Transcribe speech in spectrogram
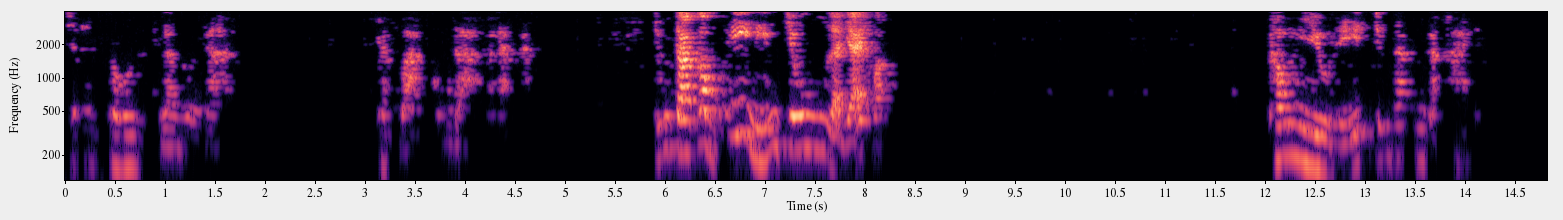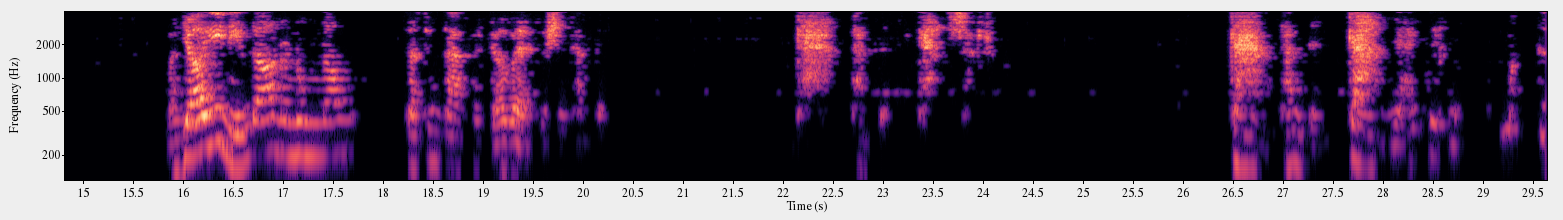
Cho nên tôi là người đã. Các bạn cũng đã. Và đang chúng ta có một ý niệm chung là giải thoát. Không nhiều thì ít, chúng ta cũng gặp phải. Mà do ý niệm đó nó nung nấu cho chúng ta phải trở về với sự thanh tịnh. Càng thanh tịnh, càng sáng suốt. Càng thanh tịnh, càng giải quyết được bất cứ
